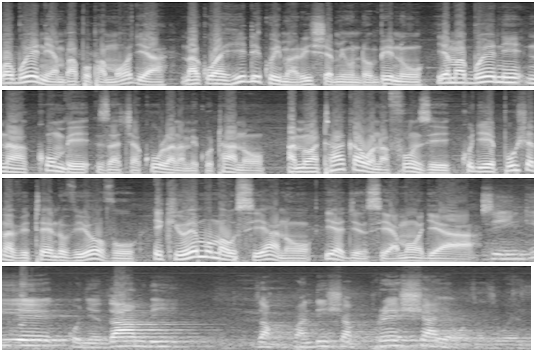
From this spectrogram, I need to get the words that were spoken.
wa bweni ambapo pamoja na kuahidi kuimarisha miundombinu ya mabweni na kumbi za chakula na mikutano, amewataka wanafunzi kujiepusha na vitendo viovu ikiwemo mahusiano ya jinsia moja. Usiingie kwenye dhambi za kupandisha presha ya wazazi wenu.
